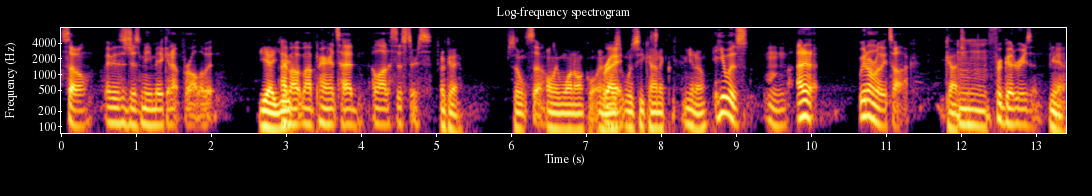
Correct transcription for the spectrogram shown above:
so maybe this is just me making up for all of it. Yeah, I, my, my parents had a lot of sisters. okay. So, So- only one uncle. And was, Right. was he kind of, you know, He was, mm, I didn't. We don't really talk gotcha. for good reason. Yeah.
